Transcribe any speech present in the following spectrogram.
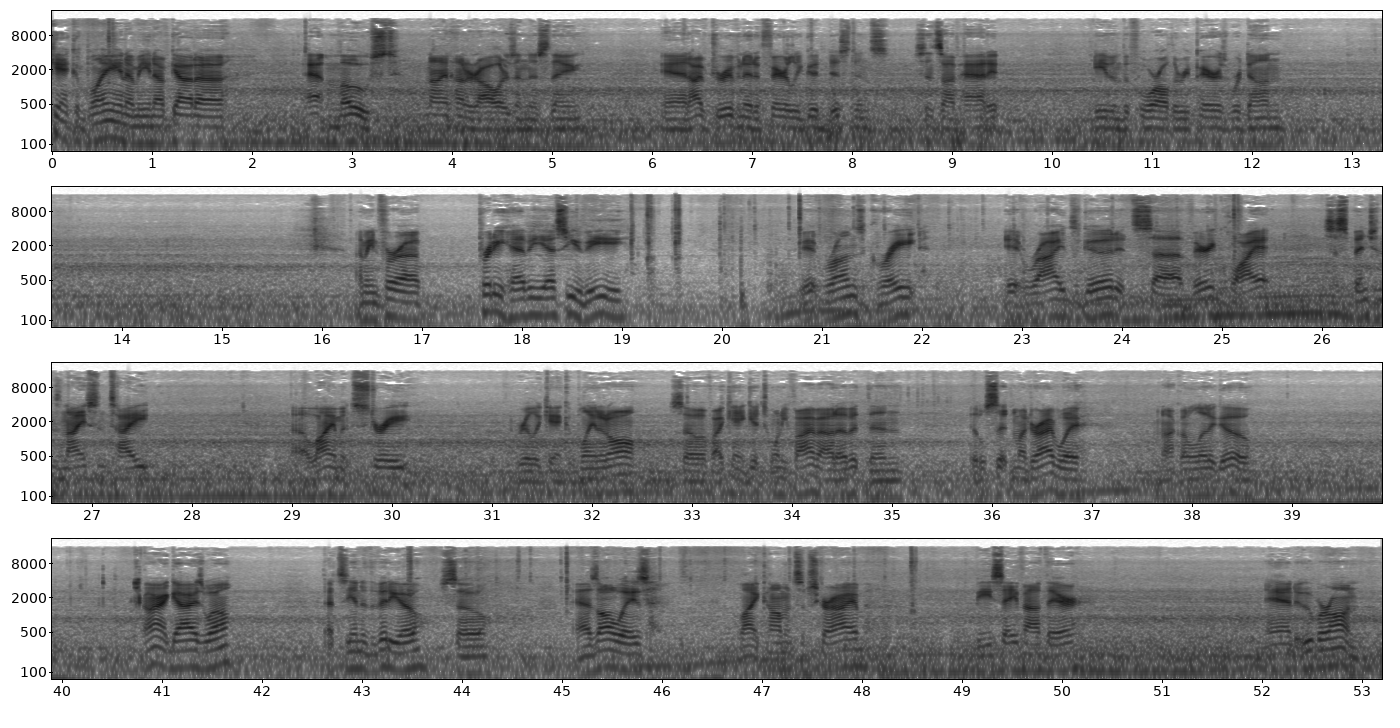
Can't complain. I mean, I've got uh, at most $900 in this thing, and I've driven it a fairly good distance since I've had it, even before all the repairs were done. I mean, for a pretty heavy SUV, it runs great. It rides good. It's uh, very quiet. Suspension's nice and tight alignment straight. Really can't complain at all. So if I can't get 25 out of it, then it'll sit in my driveway. I'm not going to let it go. Alright guys, well, that's the end of the video. So, as always, like, comment, subscribe. Be safe out there. And Uber on.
